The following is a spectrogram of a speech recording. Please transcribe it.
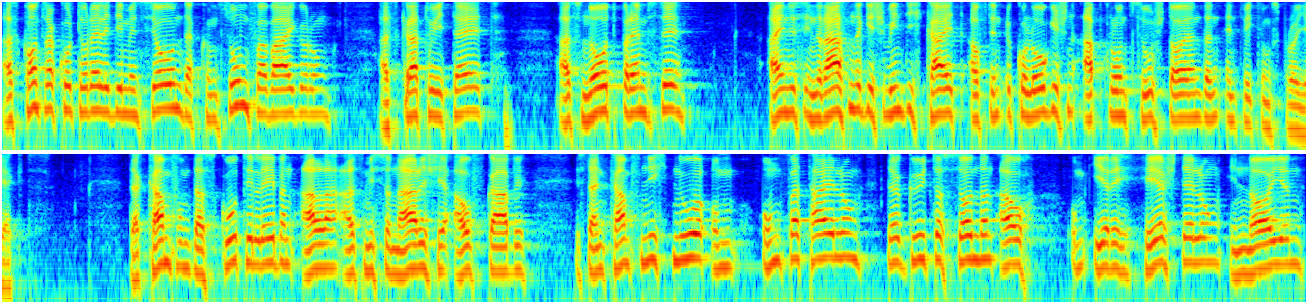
als kontrakulturelle Dimension der Konsumverweigerung, als Gratuität, als Notbremse eines in rasender Geschwindigkeit auf den ökologischen Abgrund zusteuernden Entwicklungsprojekts. Der Kampf um das gute Leben aller als missionarische Aufgabe ist ein Kampf nicht nur um Umverteilung der Güter, sondern auch um ihre Herstellung in neuen,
